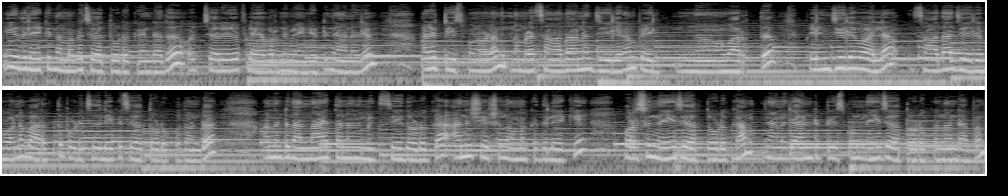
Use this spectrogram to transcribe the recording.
ഇനി ഇതിലേക്ക് നമുക്ക് ചേർത്ത് കൊടുക്കേണ്ടത് ഒരു ചെറിയൊരു ഫ്ലേവറിന് വേണ്ടിയിട്ട് ഞാനൊരു അര ടീസ്പൂണോളം നമ്മുടെ സാധാരണ ജീരകം വറുത്ത് പെരിഞ്ജീരകമല്ല സാധാ ജീരകമാണ് വറുത്ത് പൊടിച്ചതിലേക്ക് ചേർത്ത് കൊടുക്കുന്നുണ്ട്. എന്നിട്ട് നന്നായി തന്നെ ഒന്ന് മിക്സ് ചെയ്ത് കൊടുക്കുക. അതിനുശേഷം നമുക്കിതിലേക്ക് കുറച്ച് നെയ്യ് ചേർത്ത് കൊടുക്കാം. ഞാൻ രണ്ട് ടീസ്പൂൺ നെയ്യ് ചേർത്ത് കൊടുക്കുന്നുണ്ട്. അപ്പം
